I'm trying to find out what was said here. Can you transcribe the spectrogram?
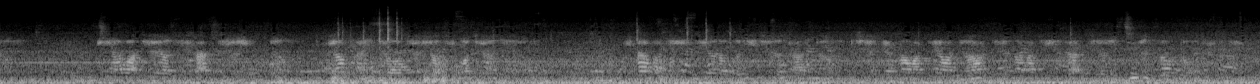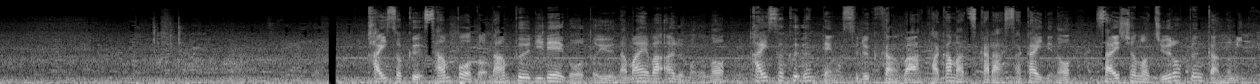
分、快速サンポート南風リレー号という名前はあるものの快速運転をする区間は高松から堺での最初の16分間のみ。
